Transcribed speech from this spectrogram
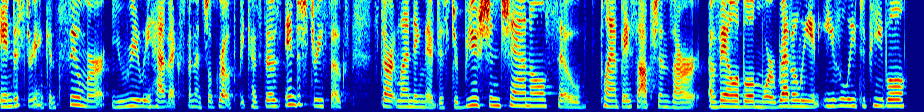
industry and consumer, you really have exponential growth because those industry folks start lending their distribution channels. So plant based options are available more readily and easily to people.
